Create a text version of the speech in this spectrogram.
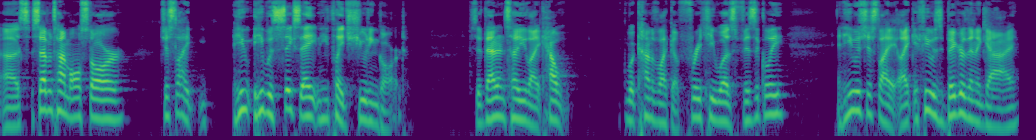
Uh, seven time All Star, just like he he was six eight and he played shooting guard. So that didn't tell you like how what kind of like a freak he was physically, and he was just like like if he was bigger than a guy,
